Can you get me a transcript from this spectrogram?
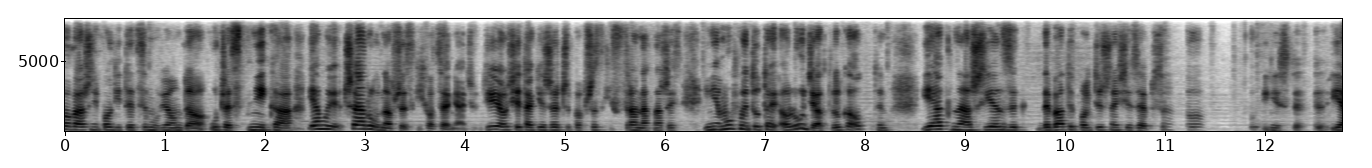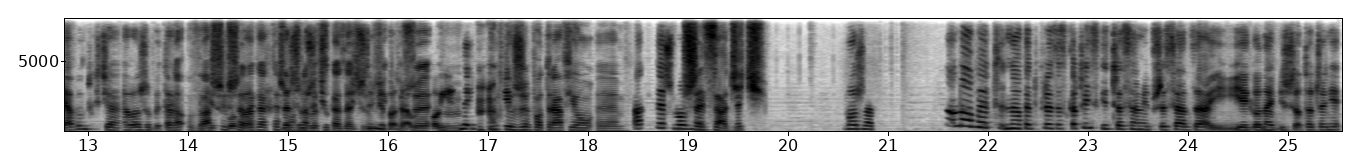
poważni politycy mówią do uczestnika. Ja mówię, trzeba równo wszystkich oceniać. Dzieją się takie rzeczy po wszystkich stronach naszej. I nie mówmy tutaj o ludziach, tylko o tym, jak nasz język debaty politycznej się zepsuł. I niestety, ja bym chciała, żeby tak. No, w waszych szeregach też można by wskazać ludzi, którzy, którzy potrafią y, przesadzić. można no nawet, nawet prezes Kaczyński czasami przesadza i jego najbliższe otoczenie.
